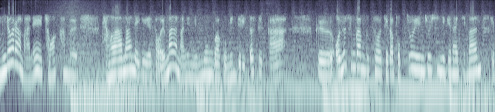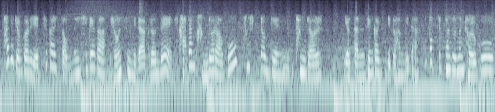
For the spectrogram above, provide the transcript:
간결함 안에 정확함을 담아내기 위해서 얼마나 많은 윤몽과 고민들이 있었을까. 그 어느 순간부터 제가 법조인 출신이긴 하지만 재판의 결과를 예측할 수 없는 시대가 되었습니다. 그런데 가장 간결하고 상식적인 판결 이었다는 생각이기도 합니다. 헌법재판소는 결국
